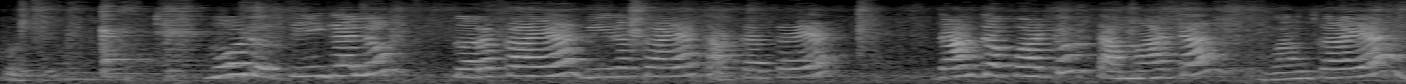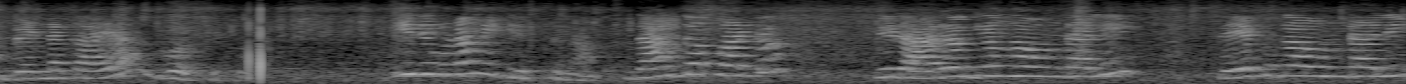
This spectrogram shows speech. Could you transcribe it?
చేసుకోవచ్చు మూడు తీగలు సొరకాయ బీరకాయ కాకరకాయ. దాంతోపాటు టమాటా వంకాయ బెండకాయ గోచిక్కుడు ఇది కూడా మీకు ఇస్తున్నాం. దాంతోపాటు మీరు ఆరోగ్యంగా ఉండాలి సేఫ్గా ఉండాలి.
